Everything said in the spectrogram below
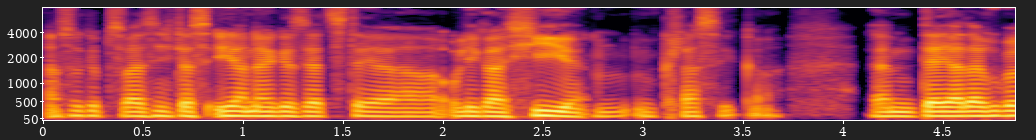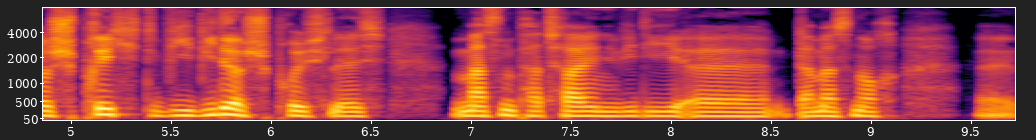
also gibt's, weiß nicht, das eherne Gesetz der Oligarchie, ein, Klassiker, ähm, der ja darüber spricht, wie widersprüchlich Massenparteien wie die äh, damals noch äh,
